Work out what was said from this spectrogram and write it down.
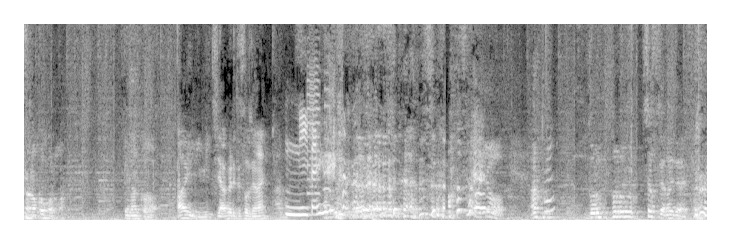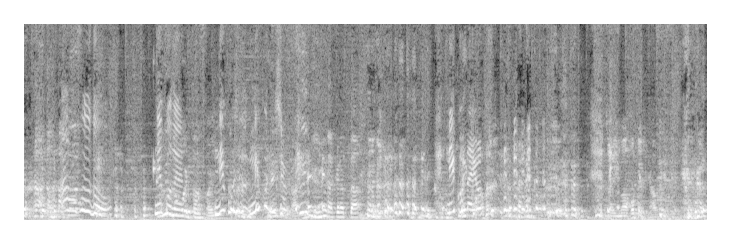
その心はでなんか愛に満ち溢れてそうじゃない？あのうん。言いたい。ぐらい朝は今日あのドロドロのシャツじゃないじゃないですか。あそうだ。猫だよ猫じゃ猫でしょ？夢なくなった猫だよ。じゃあ今ホテルに預けてる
